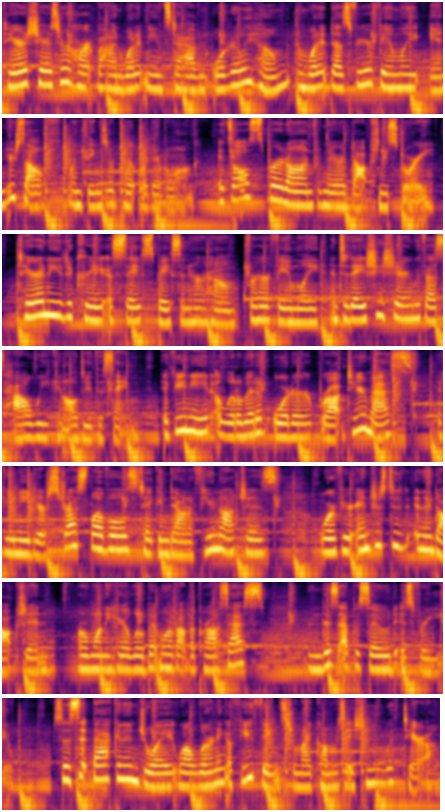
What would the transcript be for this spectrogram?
Tara shares her heart behind what it means to have an orderly home and what it does for your family and yourself when things are put where they belong. It's all spurred on from their adoption story. Tara needed to create a safe space in her home for her family, and today she's sharing with us how we can all do the same. If you need a little bit of order brought to your mess, if you need your stress levels taken down a few notches, or if you're interested in adoption or want to hear a little bit more about the process, then this episode is for you. So sit back and enjoy while learning a few things from my conversation with Tara.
